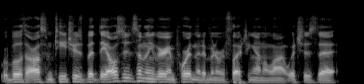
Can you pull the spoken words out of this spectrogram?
were both awesome teachers, but they also did something very important that I've been reflecting on a lot, which is that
